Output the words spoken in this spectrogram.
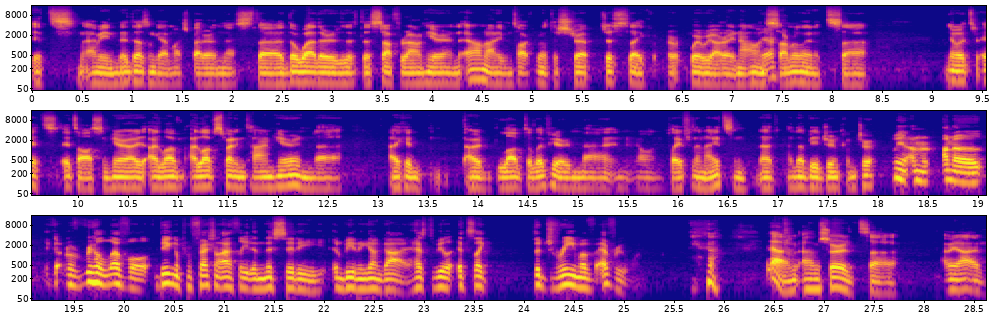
it's. I mean, it doesn't get much better than this. The the weather, the, the stuff around here, and, and, I'm not even talking about the strip. Just like where we are right now in yeah. Summerlin, it's. Uh, you know, it's it's it's awesome here. I, I love I love spending time here, and uh, I could I would love to live here and, uh, and, you know and play for the Knights, and that that'd be a dream come true. I mean, on a, on a, on a real level, being a professional athlete in this city and being a young guy has to be. It's like the dream of everyone. yeah, I'm, I'm, sure it's. Uh, I mean, I,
